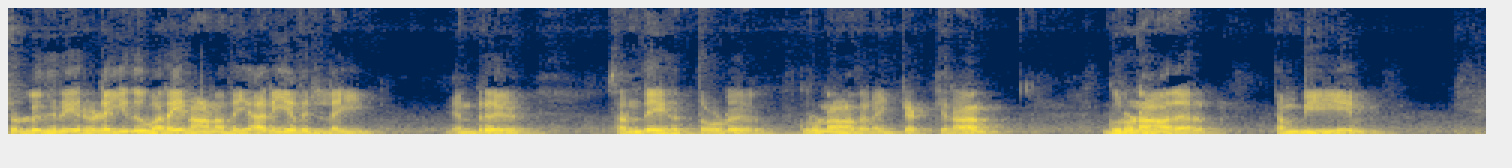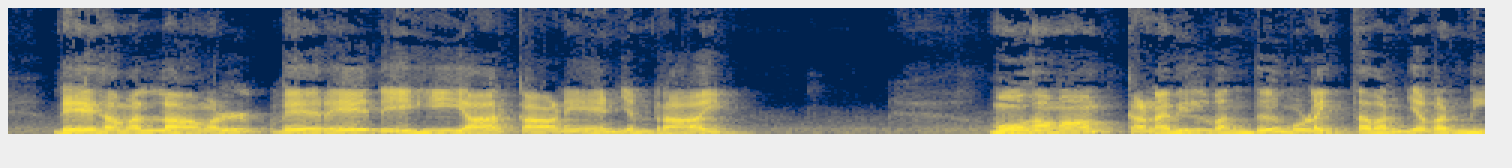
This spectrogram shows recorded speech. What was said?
சொல்லுகிறீர்களே இதுவரை நான் அதை அறியவில்லை என்று சந்தேகத்தோடு குருநாதனை கேட்கிறான். குருநாதர் தம்பி தேகமல்லாமல் வேறே தேகியார் காணேன் என்றாய். மோகமாம் கனவில் வந்து முளைத்தவன் எவன் நீ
